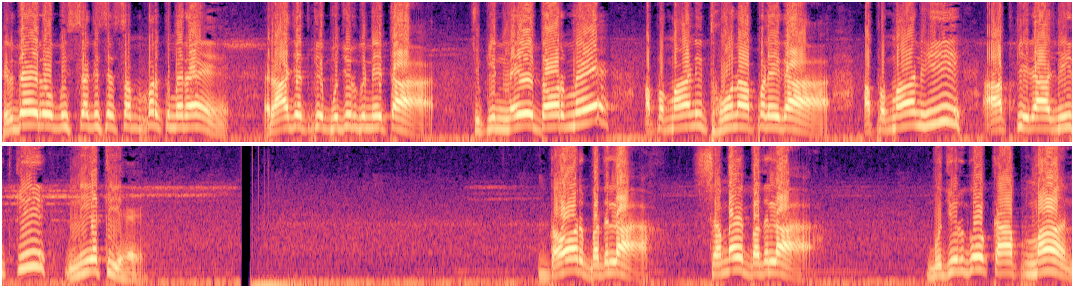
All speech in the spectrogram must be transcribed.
हृदय रोग विशेषज्ञ से संपर्क में रहे। राजद के बुज़ुर्ग नेता, चूँकि नए दौर में अपमानित होना पड़ेगा। अपमान ही आपकी राजनीति की नियति है। दौर बदला, समय बदला, बुज़ुर्गों का अपमान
